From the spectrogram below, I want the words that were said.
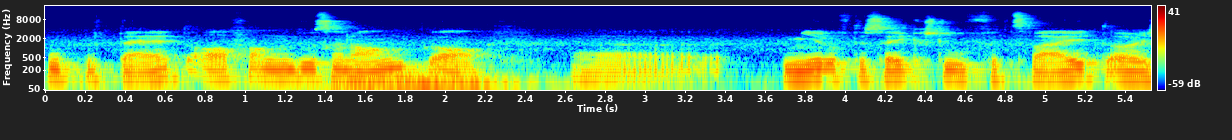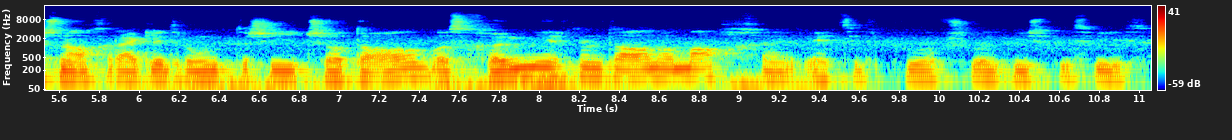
Pubertät anfangen auseinanderzugehen. Äh, wir auf der Sekstufe 2, da ist nachher eigentlich der Unterschied schon da. Was können wir denn da noch machen, jetzt in der Berufsschule beispielsweise?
